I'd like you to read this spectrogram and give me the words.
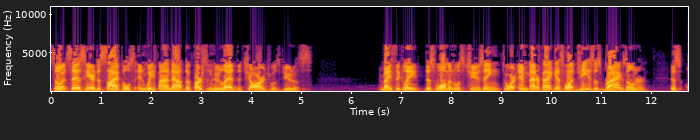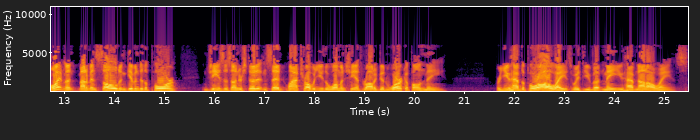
So it says here disciples, and we find out the person who led the charge was Judas. And basically, this woman was choosing to work, and matter of fact, guess what? Jesus brags on her. This ointment might have been sold and given to the poor. Jesus understood it and said, Why trouble you the woman? She hath wrought a good work upon me. For you have the poor always with you, but me you have not always.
